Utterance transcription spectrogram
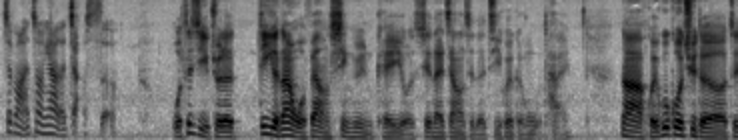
这么重要的角色？我自己觉得，第一个当然我非常幸运，可以有现在这样子的机会跟舞台。那回顾过去的这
